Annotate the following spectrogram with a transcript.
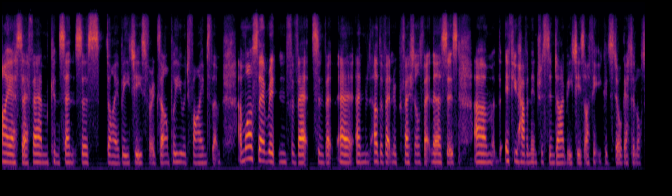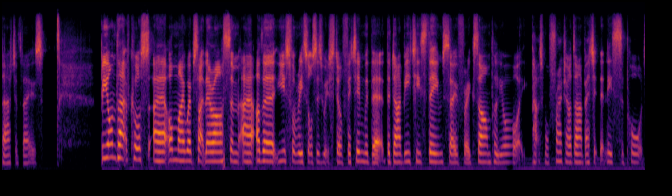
ISFM consensus diabetes, diabetes, for example, you would find them. And whilst they're written for vets and, vet, uh, and other veterinary professionals, vet nurses, um, if you have an interest in diabetes, I think you could still get a lot out of those. Beyond that, of course, uh, on my website, there are some uh, other useful resources which still fit in with the, the diabetes theme. So, for example, you're perhaps more fragile diabetic that needs support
